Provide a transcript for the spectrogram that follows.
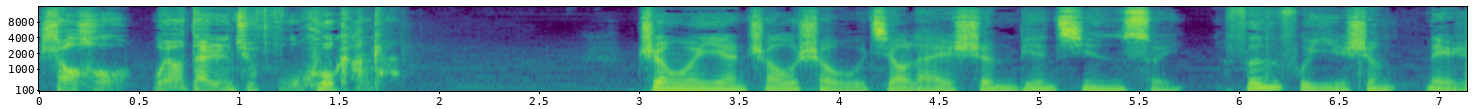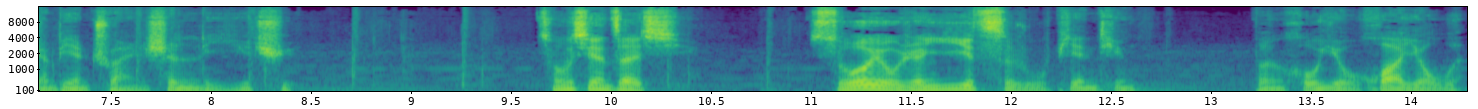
稍后我要带人去府库看看。”郑文燕招手叫来身边亲随，吩咐一声，那人便转身离去。从现在起，所有人依次入偏厅，本侯有话要问。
